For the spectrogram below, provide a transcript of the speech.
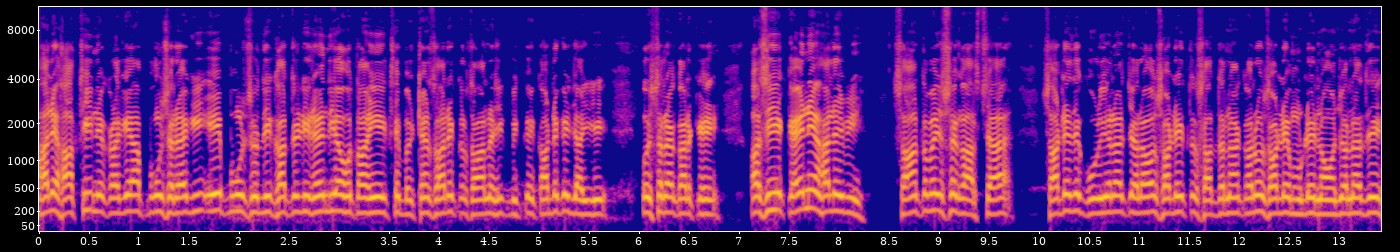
ਹਾਲੇ ਹਾਥੀ ਨਿਕਲ ਗਿਆ, ਪੂੰਛ ਰਹਿ ਗਈ। ਇਹ ਪੂੰਛ ਦੀ ਖਾਤਰ ਜਿਹੜੀ ਰਹਿੰਦੀ ਆ, ਉਹ ਤਾਂ ਹੀ ਇੱਥੇ ਬੈਠੇ ਹਾਂ ਸਾਰੇ ਕਿਸਾਨ ਅਸੀਂ ਵੀ ਕਿ ਕੱਢ ਕੇ ਜਾਈਏ ਉਸ ਤਰ੍ਹਾਂ ਕਰਕੇ। ਅਸੀਂ ਇਹ ਕਹਿੰਦੇ ਹਾਂ ਹਾਲੇ ਵੀ ਸ਼ਾਂਤਮਈ ਸੰਘਰਸ਼ ਆ। ਸਾਡੇ ਤੇ ਗੋਲੀਆਂ ਨਾ ਚਲਾਓ, ਸਾਡੇ ਤੇ ਸੱਦ ਨਾ ਕਰੋ, ਸਾਡੇ ਮੁੰਡੇ ਨੌਜਵਾਨਾਂ ਤੇ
